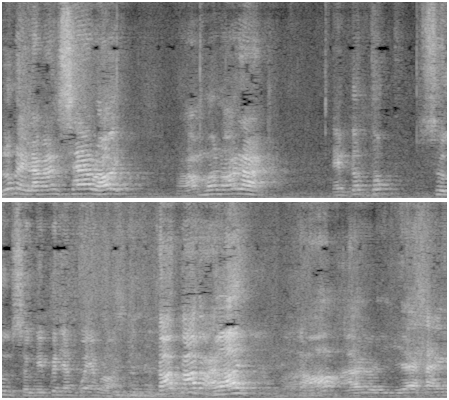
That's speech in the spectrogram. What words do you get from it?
lúc này làm ăn sao rồi? Họ mới nói rằng em kết thúc sư sự nghiệp kinh doanh của em rồi. Có có các bạn. Ơi có à, dạ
